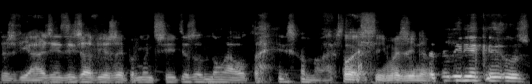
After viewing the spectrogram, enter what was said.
das viagens e já viajei por muitos sítios onde não há hotéis, onde não há Pois, sim, imagina. Eu diria que os,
